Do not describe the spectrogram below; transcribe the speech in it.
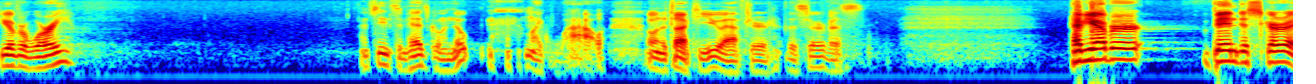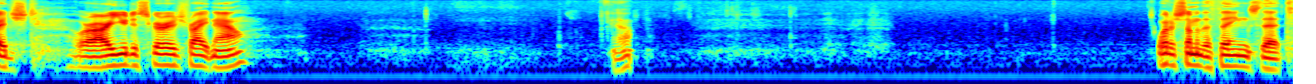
Do you ever worry? I've seen some heads going, nope. I'm like, wow, I want to talk to you after the service. Have you ever been discouraged, or are you discouraged right now? Yeah. What are some of the things that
